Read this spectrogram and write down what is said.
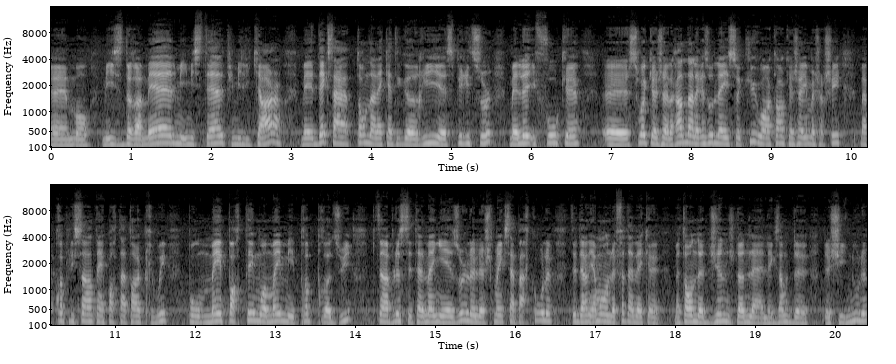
euh, mon, mes hydromels, mes mistels, puis mes liqueurs. Mais dès que ça tombe dans la catégorie spiritueux, mais là, il faut que soit que je le rentre dans le réseau de la SEQ ou encore que j'aille me chercher ma propre licence d'importateur privé pour m'importer moi-même mes propres produits. Puis en plus, c'est tellement niaiseux le chemin que ça Dernièrement, on l'a fait avec, mettons, notre gin, je donne l'exemple de, chez nous,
